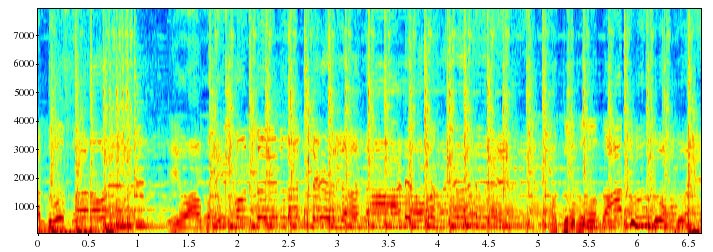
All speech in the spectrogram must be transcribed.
એવા દોસ્તારો એવા ભાઈ મંડળ લટેલા દાડો મધુરો દારૂ રોવે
